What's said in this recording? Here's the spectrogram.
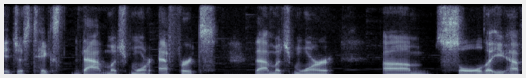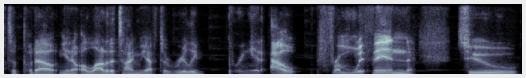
it just takes that much more effort that much more um, soul that you have to put out. You know a lot of the time you have to really bring it out from within to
